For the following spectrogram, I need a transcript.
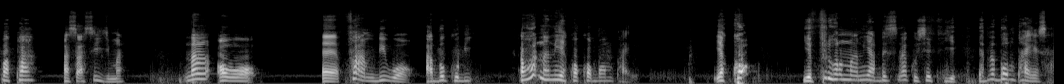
papa asase gyima na ɔwɔ ɛɛ eh, farm bi wɔ aboko bi. Ɛhɔ na ne yɛkɔkɔ bɔ mpaeɛ yɛkɔ yɛfiri hɔ no ma ne yɛabɛsena kɔhyɛ fie. Yɛbɛbɔ mpaeɛ saa.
